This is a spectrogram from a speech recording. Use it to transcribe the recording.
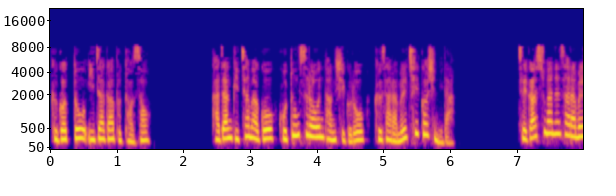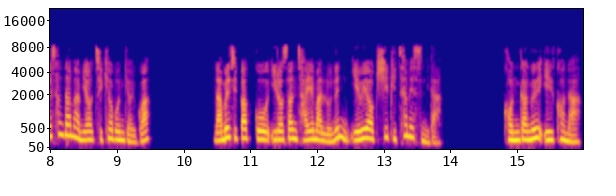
그것도 이자가 붙어서 가장 비참하고 고통스러운 방식으로 그 사람을 칠 것입니다. 제가 수많은 사람을 상담하며 지켜본 결과 남을 짓밟고 일어선 자의 말로는 예외 없이 비참했습니다. 건강을 잃거나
